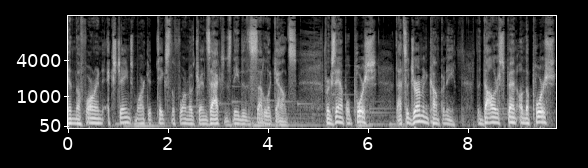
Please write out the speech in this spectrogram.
in the foreign exchange market takes the form of transactions needed to settle accounts. For example, Porsche, that's a German company. The dollars spent on the Porsche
